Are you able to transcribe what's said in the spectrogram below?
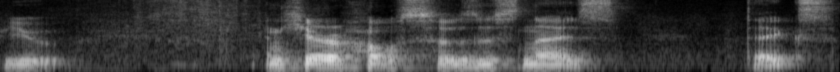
view. And here also this nice text.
